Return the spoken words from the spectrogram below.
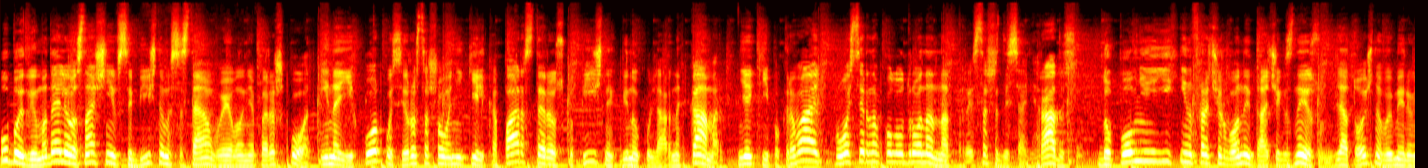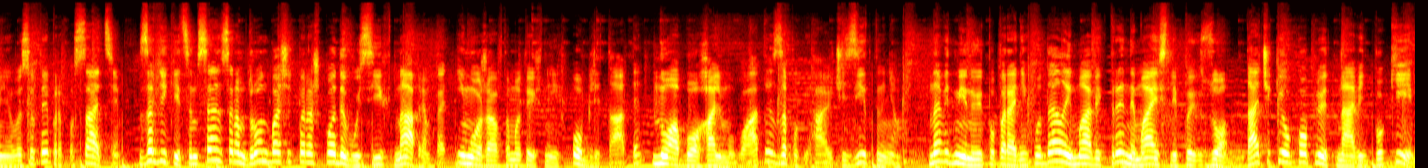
Обидві моделі оснащені всебічними системами виявлення перешкод, і на їх корпусі розташовані кілька пар стереоскопічних бінокулярних камер, які покривають простір навколо дрона на 360 градусів. Доповнює їх інфрачервоний датчик знизу для точного вимірювання висоти при посадці. Завдяки цим сенсорам дрон бачить перешкоди в усіх напрямках і може автоматично їх облітати, ну або гальмувати, запобігаючи зіткненням. На відміну від попередніх моделей, Mavic 3 не має сліпих зон. Датчики охоплюють навіть боки,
